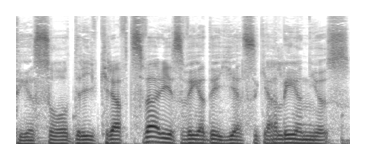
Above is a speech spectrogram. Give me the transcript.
Det sa Drivkraft Sveriges VD Jessica Alenius.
